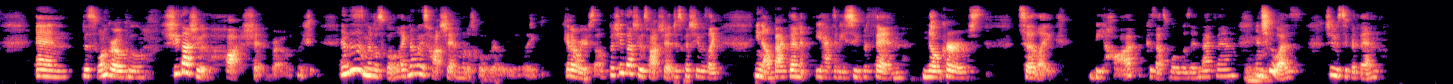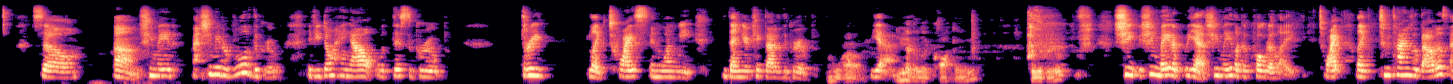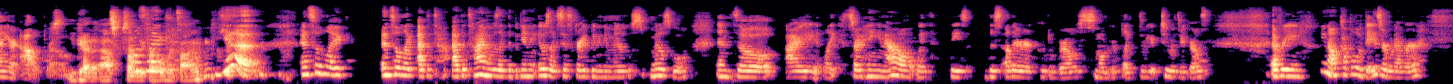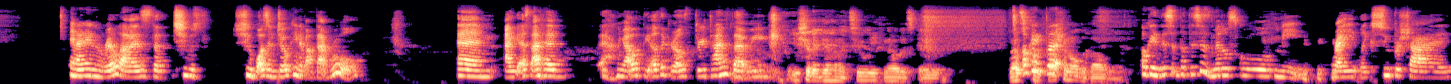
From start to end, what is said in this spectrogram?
and this one girl who she thought she was hot shit bro like she, and this is middle school. Like nobody's hot shit in middle school, really. Like get over yourself. But she thought she was hot shit just because she was like, you know, back then you had to be super thin, no curves, to like be hot because that's what was in back then. Mm-hmm. And she was, she was super thin. So, um, she made she made a rule of the group: if you don't hang out with this group three, like twice in one week, then you're kicked out of the group. Oh, wow. Yeah. You had to like clock in to the group. she she made a yeah she made like a quota like twice like two times without us and you're out bro. You gotta ask somebody for like- overtime. yeah. And so like and so like at the time at the time it was like the beginning it was like sixth grade beginning of middle middle school. And so i like started hanging out with these this other group of girls small group like three two or three girls every you know couple of days or whatever and i didn't realize that she was she wasn't joking about that rule and i guess i had hung out with the other girls three times that week You should have given a two week notice, babe. That's Okay, but- professional development. Okay, this but this is middle school me, right? Like super shy,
